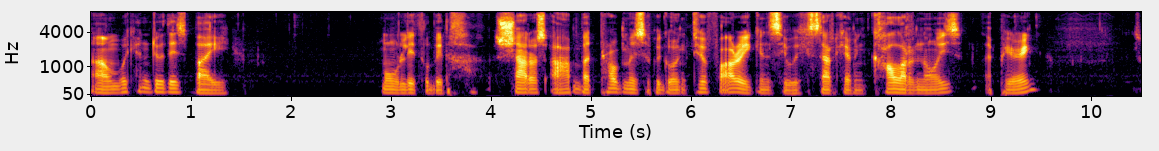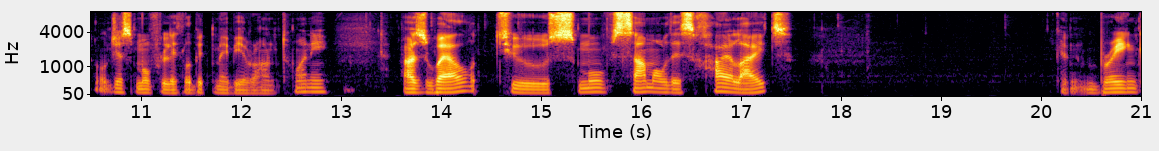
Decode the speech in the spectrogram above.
Um, we can do this by move a little bit shadows up but problem is if we're going too far you can see we start having color noise appearing. So we'll just move a little bit maybe around 20 as well to smooth some of these highlights can bring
